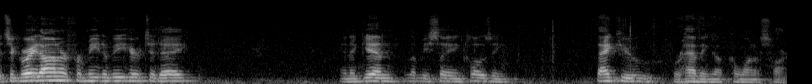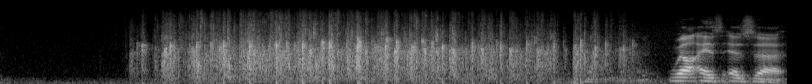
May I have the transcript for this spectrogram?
It's a great honor for me to be here today. And again, let me say in closing, thank you for having a Kiwanis heart. Well, as, as, uh,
